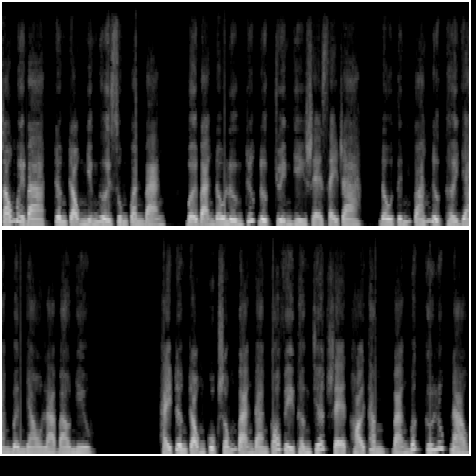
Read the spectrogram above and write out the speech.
63. Trân trọng những người xung quanh bạn, bởi bạn đâu lường trước được chuyện gì sẽ xảy ra, đâu tính toán được thời gian bên nhau là bao nhiêu. Hãy trân trọng cuộc sống bạn đang có vì thần chết sẽ hỏi thăm bạn bất cứ lúc nào.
